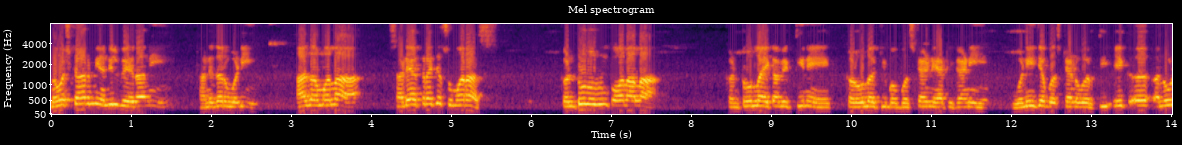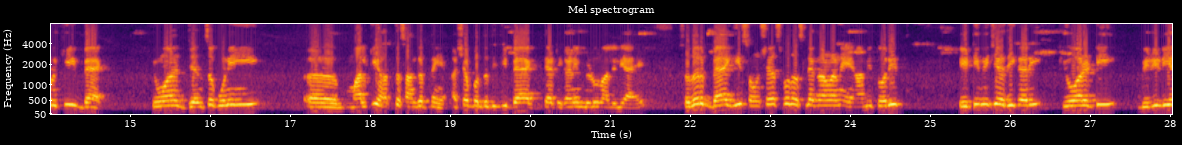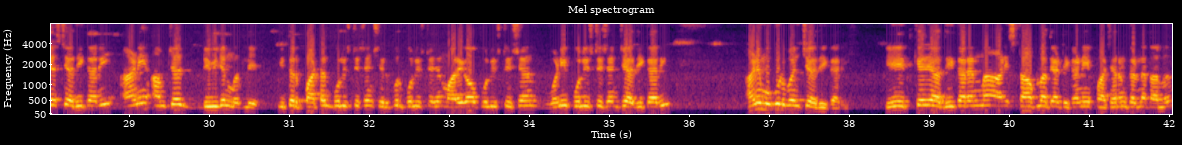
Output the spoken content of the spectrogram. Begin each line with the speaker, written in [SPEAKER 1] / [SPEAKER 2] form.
[SPEAKER 1] नमस्कार मी अनिल बेहरानी ठाणेदार वणी. आज आम्हाला साडे अकराच्या सुमारास कंट्रोलवरून कॉल आला. कंट्रोलला एका व्यक्तीने कळवलं की बस स्टँड या ठिकाणी वणीच्या बस स्टँडवरती एक अनोळखी बॅग किंवा ज्यांचं कोणीही मालकी हक्क सांगत नाही अशा पद्धतीची बॅग त्या ठिकाणी मिळून आलेली आहे. सदर बॅग ही संशयास्पद असल्या कारणाने आम्ही त्वरित एटीबीचे अधिकारी क्यू आर टी बीडीडीएसचे अधिकारी आणि आमच्या डिव्हिजन मधले इतर Patan police station Shirpur police station Maregaon police station Wani police स्टेशनचे अधिकारी आणि मुकुटबनचे अधिकारी. हे इतक्या अधिकाऱ्यांना आणि स्टाफला त्या ठिकाणी पाचारण करण्यात आलं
